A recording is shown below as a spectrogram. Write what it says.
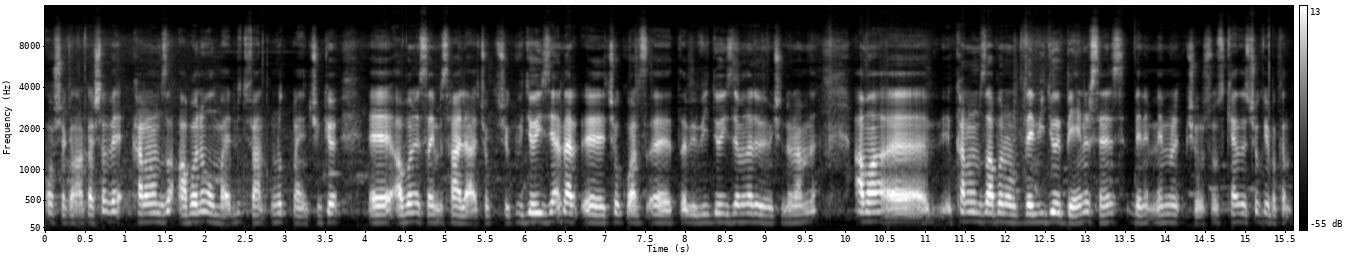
Hoşçakalın arkadaşlar ve kanalımıza abone olmayı lütfen unutmayın. Çünkü e, abone sayımız hala çok düşük. Video izleyenler e, çok var. E, tabii video izlemeler de benim için önemli. Ama e, kanalımıza abone olup ve videoyu beğenirseniz beni memnun etmiş olursunuz. Kendinize çok iyi bakın.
